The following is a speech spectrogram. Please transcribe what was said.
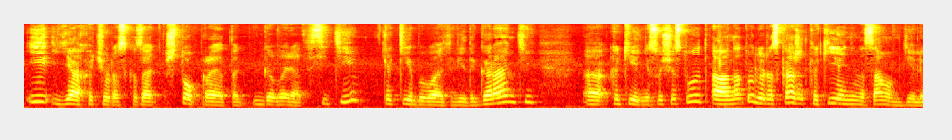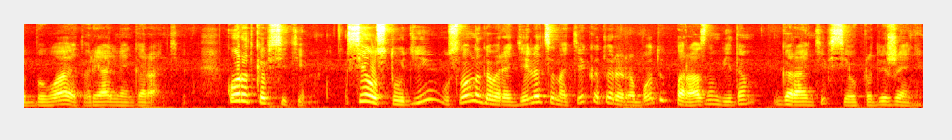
И я хочу рассказать, что про это говорят в сети, какие бывают виды гарантий, э, какие они существуют, а Анатолий расскажет, какие они на самом деле бывают, реальные гарантии. Коротко в сети. SEO-студии, условно говоря, делятся на те, которые работают по разным видам гарантий в SEO-продвижении.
